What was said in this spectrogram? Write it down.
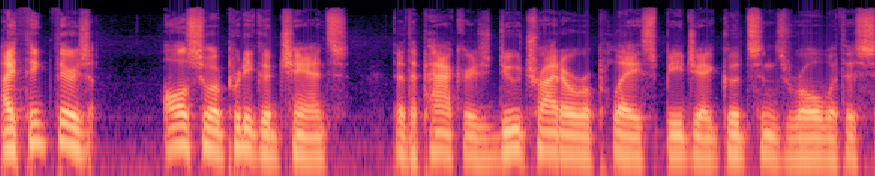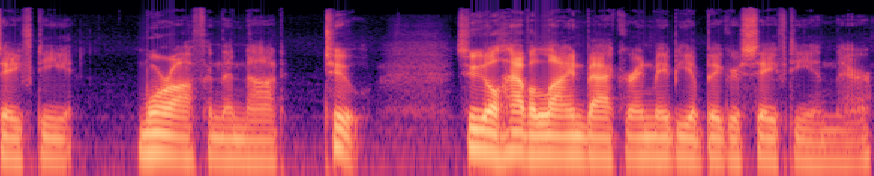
I think there's also a pretty good chance that the Packers do try to replace BJ Goodson's role with a safety more often than not, too. So you'll have a linebacker and maybe a bigger safety in there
